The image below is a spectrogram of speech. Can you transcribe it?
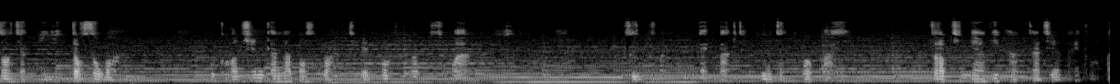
นอกจากนี้ดอกสว่างอุปกรณ์ใช้ในการรับดอกสว่างจะเป็นพวกเครื่องรับดอกสว่าง ซึ่งแตกต่างจากเครื่องจักรทั่วไปสำหรับชิ้นงานที่ผ่านการเจรไนทั่วไป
